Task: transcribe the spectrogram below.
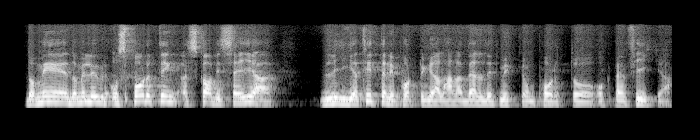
de är, de är luriga. Och Sporting, ska vi säga, ligatiteln i Portugal handlar väldigt mycket om Porto och Benfica.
